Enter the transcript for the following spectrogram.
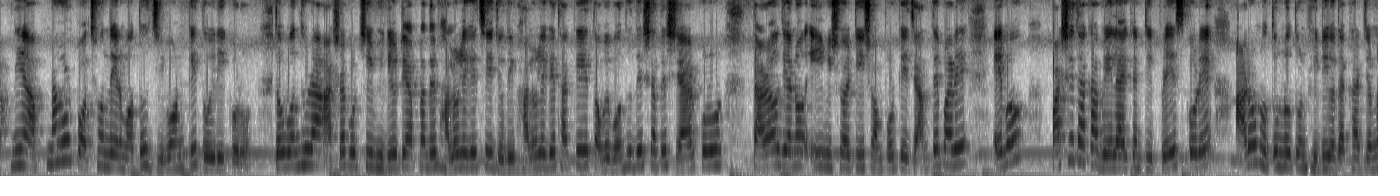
আপনি আপনার পছন্দের মতো জীবনকে তৈরি করুন। তো বন্ধুরা, আশা করছি ভিডিওটি আপনাদের ভালো লেগেছে। যদি ভালো লেগে থাকে, তবে বন্ধুদের সাথে শেয়ার করুন। তারাও যেন এই বিষয়টি সম্পর্কে জানতে পারে এবং পাশে থাকা বেল আইকনটি প্রেস করে আরও নতুন নতুন ভিডিও দেখার জন্য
